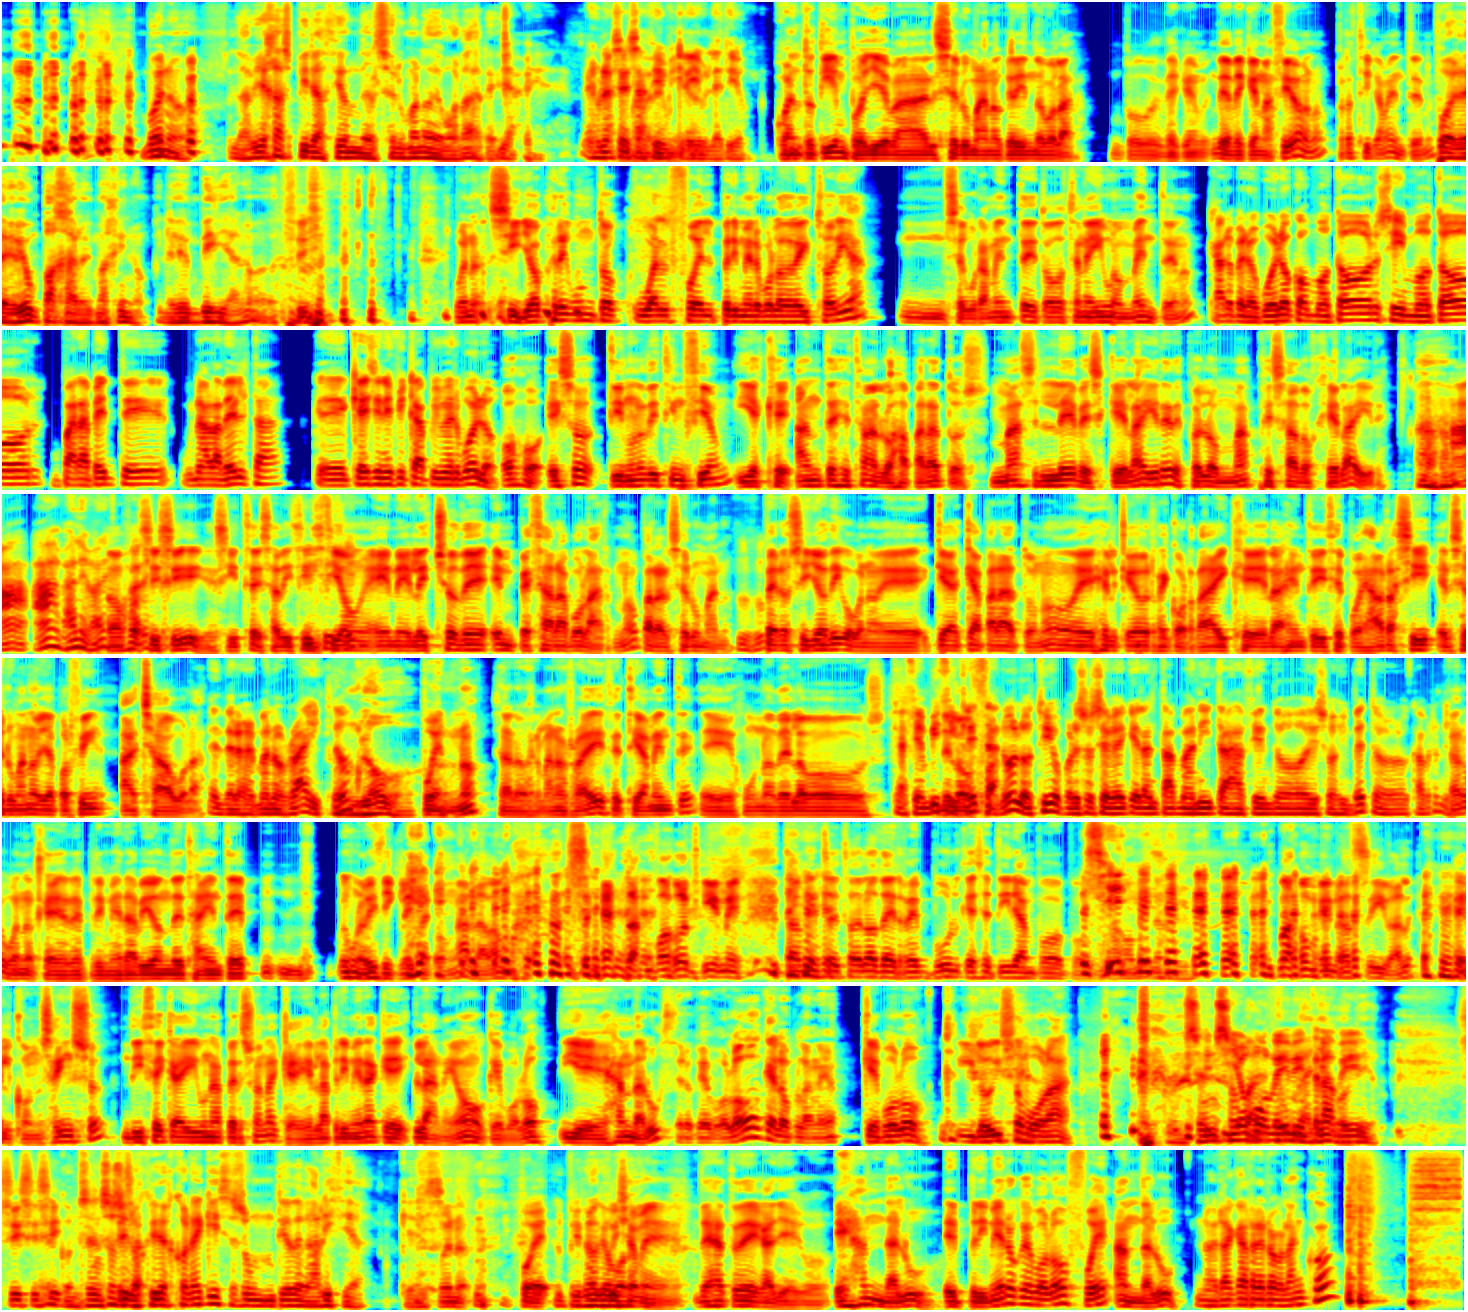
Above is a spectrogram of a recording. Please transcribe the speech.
Bueno, la vieja aspiración del ser humano de volar, ¿eh? Ya ves, Es una sensación increíble, tío. ¿Cuánto tiempo lleva el ser humano queriendo volar? Pues desde que, desde que nació, ¿no? Prácticamente, ¿no? Pues le vio un pájaro, imagino. Y le dio envidia, ¿no? Sí. Bueno, si yo os pregunto cuál fue el primer vuelo de la historia, mm, seguramente todos tenéis uno en mente, ¿no? Claro, pero vuelo con motor, sin motor, un parapente, una ala delta. ¿Qué, qué significa primer vuelo? Ojo, eso tiene una distinción y es que antes estaban los aparatos más leves que el aire, después los más pesados que el aire. Ajá. Ah, ah, vale, vale. Ojo, vale. sí, sí, existe esa distinción sí. en el hecho de empezar a volar, ¿no? Para el ser humano. Pero si yo digo, bueno, eh, ¿qué, qué aparato, no? Es el que os recordáis que la gente dice, pues ahora sí, el ser humano ya por fin ha echado a volar. El de los hermanos Wright, ¿no? Un globo. Pues no, o sea, los hermanos Wright, efectivamente, es uno de los... Que hacían los bicicleta, ¿no? Los tíos, por eso se ve que eran tan manitas haciendo esos inventos, los cabrones. Claro, bueno, es que el primer avión de esta gente mm, es una bicicleta con alas, vamos. o sea, tampoco tiene... ¿Tú has visto esto de los de Red Bull que se tiran por... por- Sí. Más o menos más o menos así, ¿vale? El consenso dice que hay una persona que es la primera que planeó, que voló, y es andaluz, Pero que voló o que lo planeó. que voló y lo hizo volar. El consenso Yo volé detrás de-. Sí, sí, sí. El consenso, si lo escribes con X, es un tío de Galicia. Que es Bueno, pues El primero que escúchame, déjate de gallego. Es andaluz. El primero que voló fue andaluz. ¿No era Carrero Blanco?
